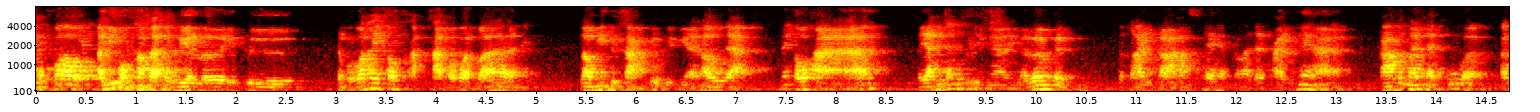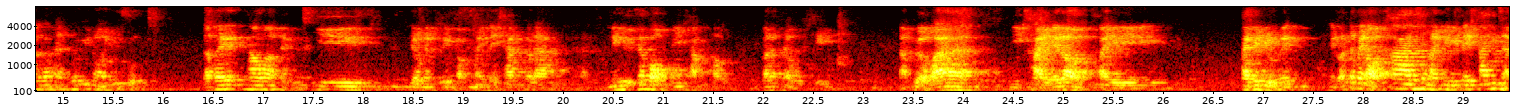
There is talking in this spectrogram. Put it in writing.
ผมก็เอา อันนี้ผมทำแบบโรงเรียนเลย คือสมมติว่าให้เขาถามถามเขาก่อนว่า เรามีศึกษาจุดอย่างเงี้ย เราจะ ให้เขาหาระยะที่ท่านจุดยังไง แล้วเริ่มเป็นสไตล์กราฟแทนเราอาจจะใช้ให้หากราฟต้นไม้แผ่นทั่วกราฟต้นไม้แผ่นทั่วที่น้อยที่สุด แล้วให้เข้ามาเป็นที่โยนเป็นฟรีกับไมเนชั่นก็ได้นะครับนี่คือถ้าบอกพี่ทำเขาก็จะโอเคนะเผื่อว่ามีใครได้ลองไปใครไปอยู่ในเห็นว่าจะไปออกค่ายใช่ไหมปีนี้ไปค่ายที่ไหน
